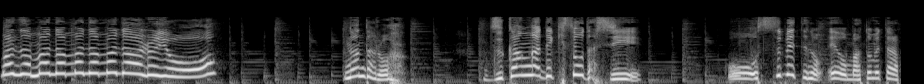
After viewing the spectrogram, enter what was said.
まだまだまだあるよ。なんだろう。図鑑ができそうだし、こう、すべての絵をまとめたら、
